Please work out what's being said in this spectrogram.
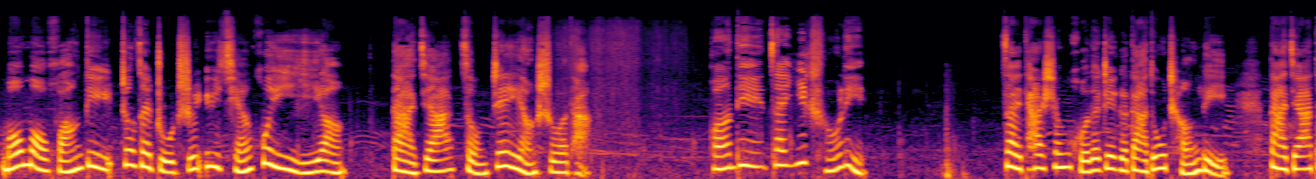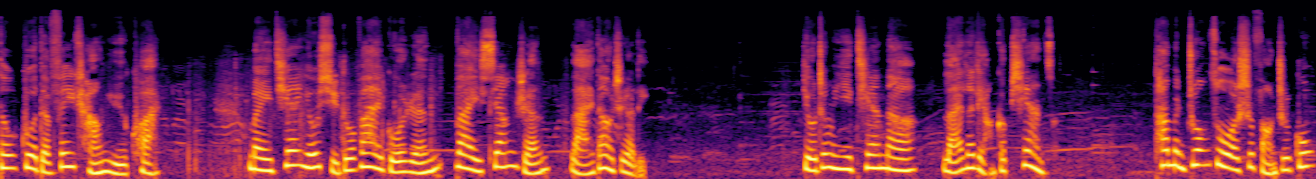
某某皇帝正在主持御前会议一样，大家总这样说他。皇帝在衣橱里，在他生活的这个大都城里，大家都过得非常愉快。每天有许多外国人、外乡人来到这里。有这么一天呢，来了两个骗子，他们装作是纺织工，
